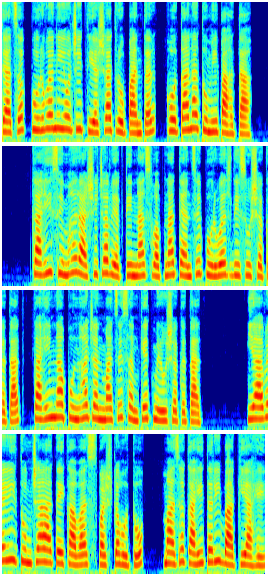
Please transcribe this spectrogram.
त्याचं पूर्वनियोजित यशात रूपांतर होताना तुम्ही पाहता. काही सिंह राशीच्या व्यक्तींना स्वप्नात त्यांचे पूर्वज दिसू शकतात काहींना पुन्हा जन्माचे संकेत मिळू शकतात. यावेळी तुमच्या आत एक आवाज स्पष्ट होतो माझं काहीतरी बाकी आहे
